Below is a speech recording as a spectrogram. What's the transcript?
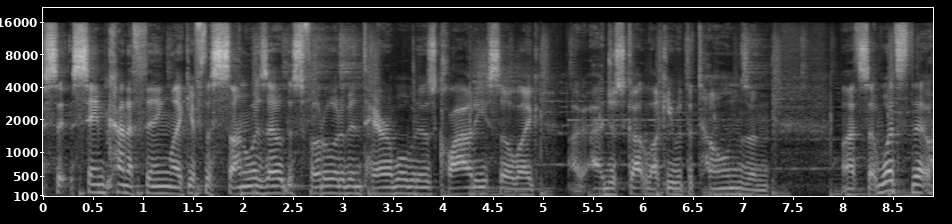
same kind of thing. Like if the sun was out, this photo would have been terrible, but it was cloudy. So like, I, I just got lucky with the tones and that's, what's the,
